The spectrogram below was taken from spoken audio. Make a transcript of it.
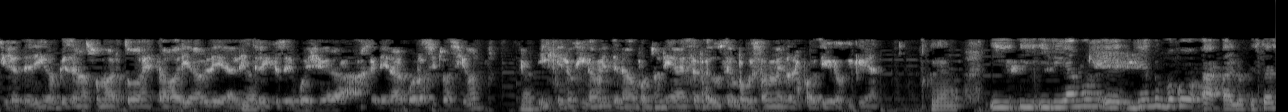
que ya te digo, empiezan a sumar todas estas variables al estrés que se puede llegar a, generar por la situación y que lógicamente las oportunidades se reducen porque son menos los partidos que quedan. Claro. Y, y, digamos, eh, yendo un poco a, lo que estás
